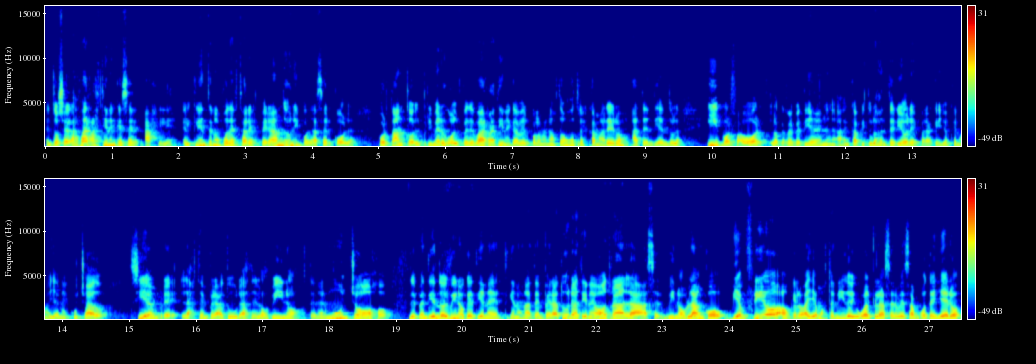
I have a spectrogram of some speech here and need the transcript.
Entonces, las barras tienen que ser ágiles. El cliente no puede estar esperando ni puede hacer cola. Por tanto, el primer golpe de barra tiene que haber por lo menos dos o tres camareros atendiéndola. Y por favor, lo que repetía en, capítulos anteriores, para aquellos que no hayan escuchado, siempre las temperaturas de los vinos, tener mucho ojo, dependiendo del vino que tiene, tiene una temperatura, tiene otra, la, el vino blanco bien frío, aunque lo hayamos tenido igual que la cerveza en botellero,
